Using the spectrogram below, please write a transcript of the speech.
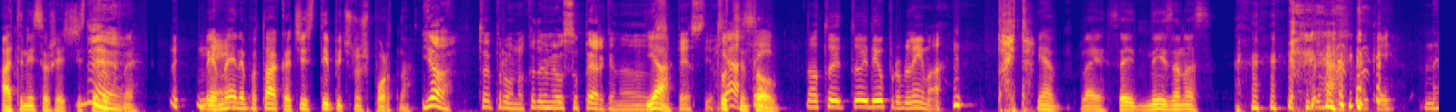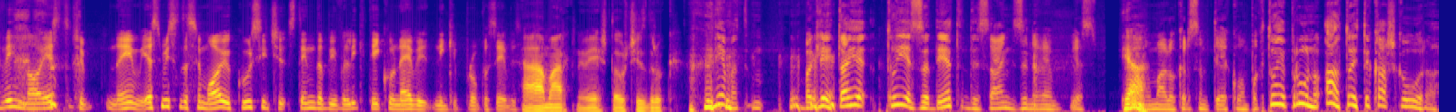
a ti niso všeč tiste Ne. Ne. Mene pa taka, čist tipično športna. Ja, to je pravno, kot da bi imel superge na Ja. zapestju. To- Točno to. sej, No, to je, to je del problema. Dajte. Ja, lej, sej ni za nas. ja, okay. Ne vem, no, jaz, če, ne vem, jaz mislim, da se moji okusi, če, s tem, da bi veliko tekel, ne bi neki prav posebej. A, Mark, ne veš, to je čist drug. Ne, ma, ma gled, ta je, to je zadet dizajn, zdaj ne vem, jaz Ja, malo, kar sem tekel, ampak to je pruno, a, to je tekaška ura.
